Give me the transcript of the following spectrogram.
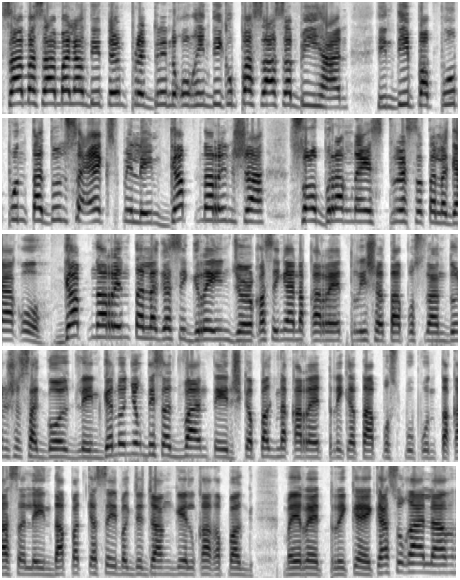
Sama-sama lang dito yung Fred rin. Kung hindi ko pa sasabihan, hindi pa pupunta dun sa XP lane. Gap na rin siya. Sobrang na-stress na talaga ako. Gap na rin talaga si Granger kasi nga naka-retry siya tapos nandun siya sa gold lane. Ganon yung disadvantage kapag naka-retry ka tapos pupunta ka sa lane. Dapat kasi magja-jungle ka kapag may retry ka eh. Kaso nga lang,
